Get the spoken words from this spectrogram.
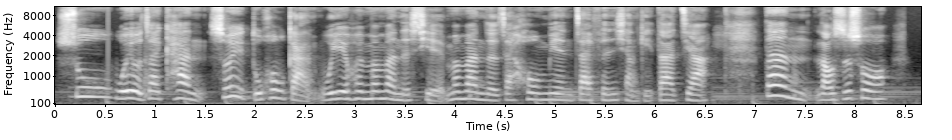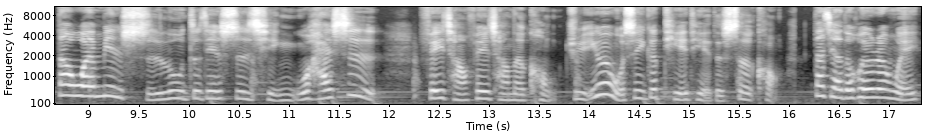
书我有在看，所以读后感我也会慢慢的写，慢慢的在后面再分享给大家。但老实说，到外面实录这件事情，我还是非常非常的恐惧，因为我是一个铁铁的社恐，大家都会认为。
